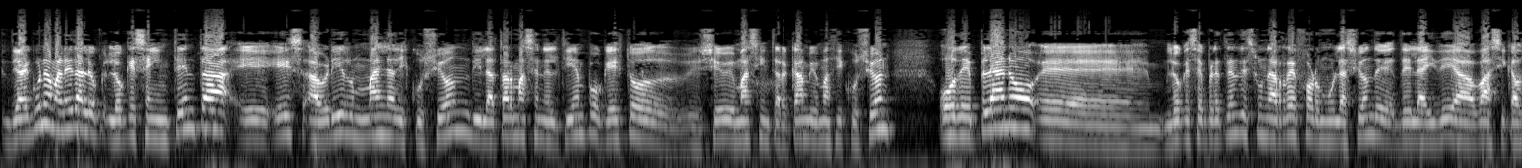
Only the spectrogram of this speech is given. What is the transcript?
de alguna manera lo, que se intenta eh, es abrir más la discusión, dilatar más en el tiempo, que esto eh, lleve más intercambio, más discusión, o de plano eh, lo que se pretende es una reformulación de, la idea básica.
